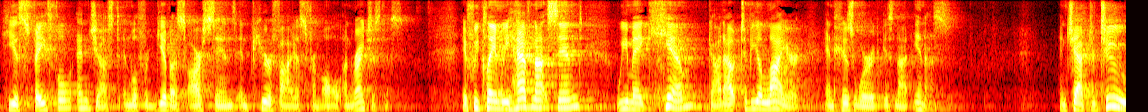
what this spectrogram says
he is faithful and just and will forgive us our sins and purify us from all unrighteousness. If we claim we have not sinned we make him god out to be a liar and his word is not in us in chapter 2,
